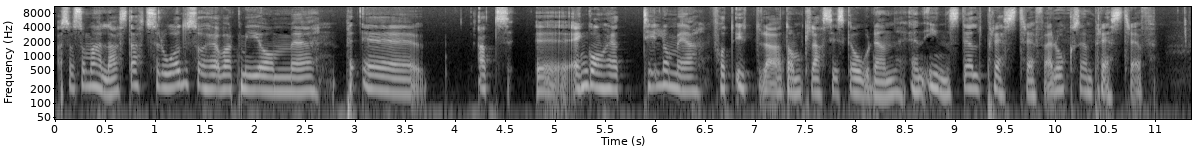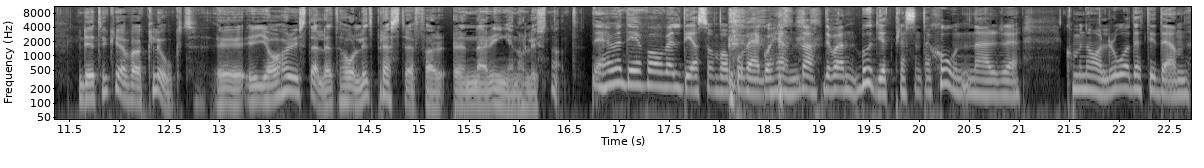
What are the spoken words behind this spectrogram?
Alltså, som alla statsråd så har jag varit med om eh, eh, att eh, en gång har jag till och med fått yttra de klassiska orden en inställd pressträff är också en pressträff. Det tycker jag var klokt. Eh, Jag har istället hållit pressträffar eh, när ingen har lyssnat. Nej, men det var väl det som var på väg att hända. Det var en budgetpresentation när kommunalrådet i den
